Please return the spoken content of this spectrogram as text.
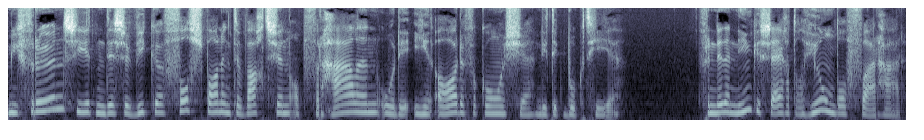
Mijn ziet in deze weken vol spanning te wachten op verhalen over de in oude vakantie die ik boekt hier. Vriendin Nienke zegt het al heel dof voor haar.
